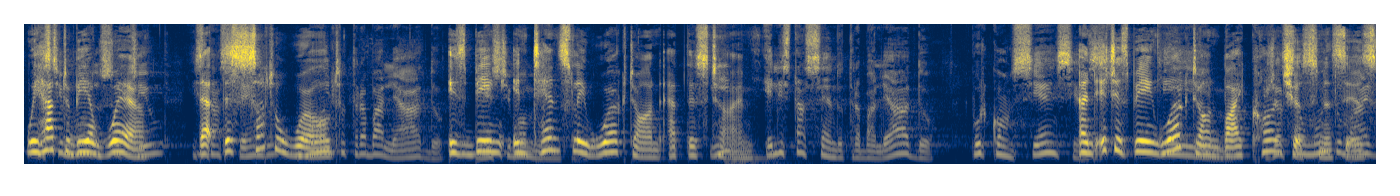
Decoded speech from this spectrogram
we have to be aware that this subtle world is being intensely worked on at this time. And it is being worked on by consciousnesses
